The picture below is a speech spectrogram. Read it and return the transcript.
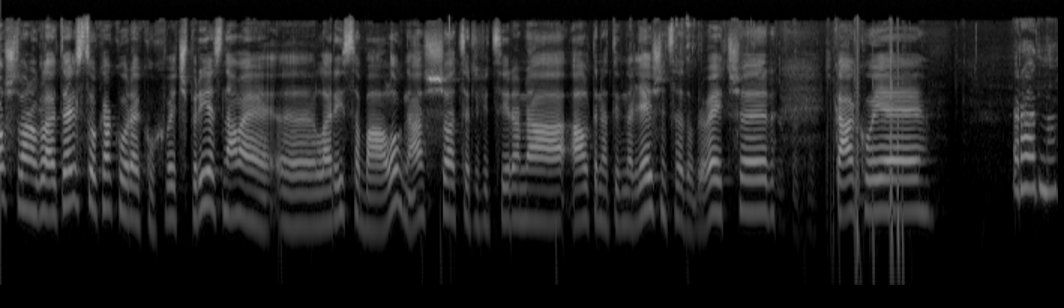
Poštovano gledateljstvo, kako rekoh već prije, s nama je e, Larisa Balog, naša certificirana alternativna liječnica. Dobro večer. Kako je? Radno.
